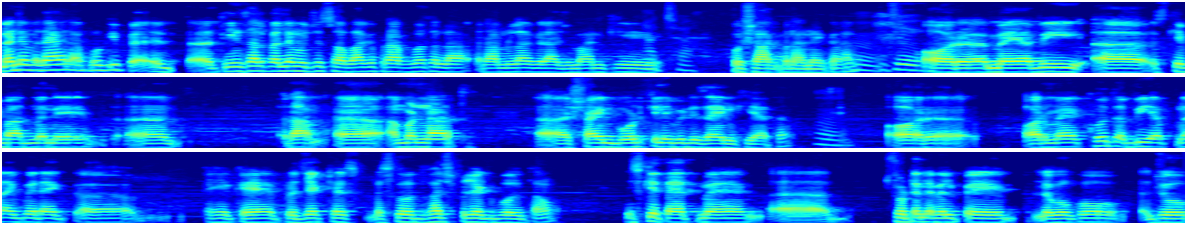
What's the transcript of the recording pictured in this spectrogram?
मैंने बताया आपको कि तीन साल पहले मुझे सौभाग्य प्राप्त हुआ था रामला विराजमान की अच्छा। पोशाक बनाने का। हम्म, और मैं अभी आ, उसके बाद मैंने राम अमरनाथ श्राइन बोर्ड के लिए भी डिज़ाइन किया था। हम्म। और और मैं खुद अभी अपना एक मेरा एक एक है प्रोजेक्ट है मैं इसको ध्वज प्रोजेक्ट बोलता हूँ। इसके तहत मैं छोटे लेवल पे लोगों को जो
